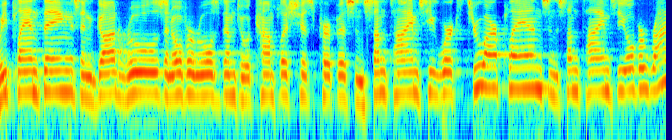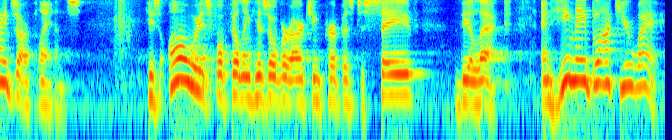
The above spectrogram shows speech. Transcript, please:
we plan things and God rules and overrules them to accomplish His purpose, and sometimes He works through our plans and sometimes He overrides our plans. He's always fulfilling His overarching purpose to save the elect, and He may block your way.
